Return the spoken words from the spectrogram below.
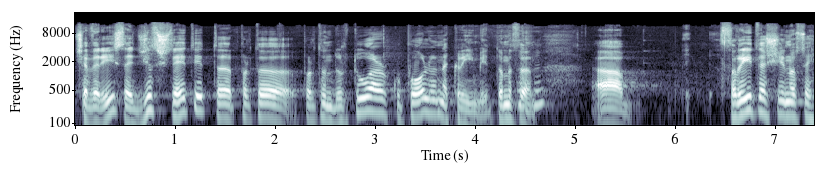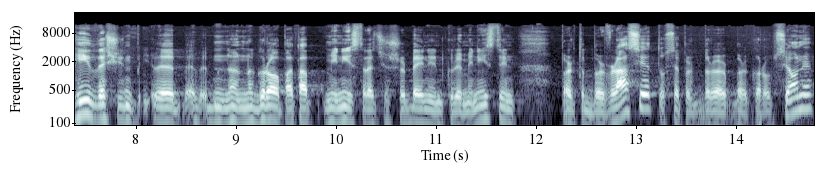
qeverisë, e gjithë shtetit për të, për të ndërtuar kupolën e krimit, domethënë, mhm. Thërriteshin ose hidheshin në gropë ata ministrat që shërbenin kryeministrin për të bërë vrasjet ose për të bërë korrupsionin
